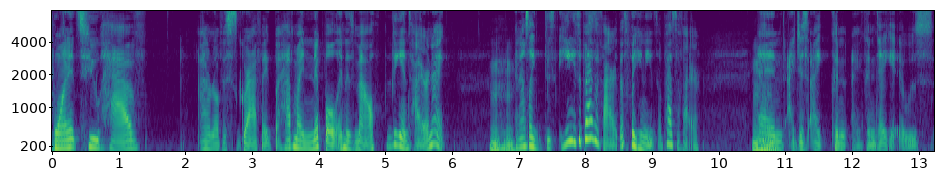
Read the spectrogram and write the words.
wanted to have. I don't know if this is graphic, but have my nipple in his mouth the entire night. Mm-hmm. And I was like, this, he needs a pacifier. That's what he needs, a pacifier. Mm-hmm. And I just I couldn't I couldn't take it. It was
